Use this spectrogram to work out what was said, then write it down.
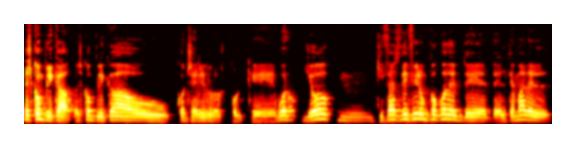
es complicado, es complicado conseguirlos, porque, bueno, yo mm, quizás difiero un poco del tema del,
